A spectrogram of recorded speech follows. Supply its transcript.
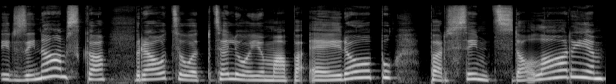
Ir zināms, ka braucot ceļojumā pa Eiropu par 100 dolāriem,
